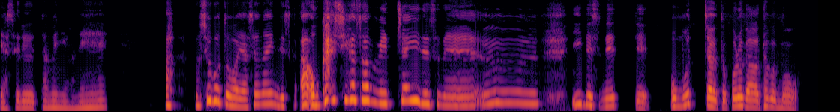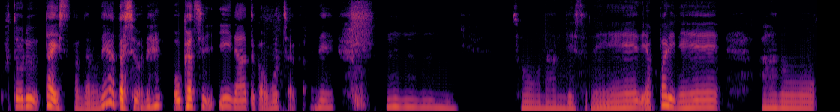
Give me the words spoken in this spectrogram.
痩せるためにはね。お仕事は痩せないんですか？あ、お菓子屋さんめっちゃいいですね。うん。いいですねって思っちゃうところが多分もう太る体質なんだろうね。私はね。お菓子いいなとか思っちゃうからね。うんうんうん。そうなんですね。やっぱりね、あの、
